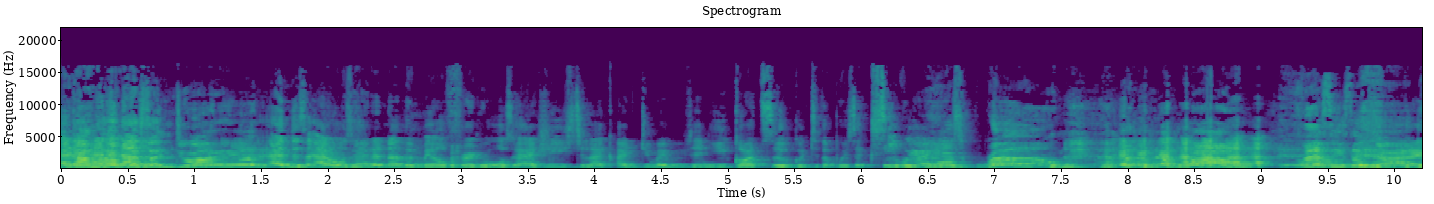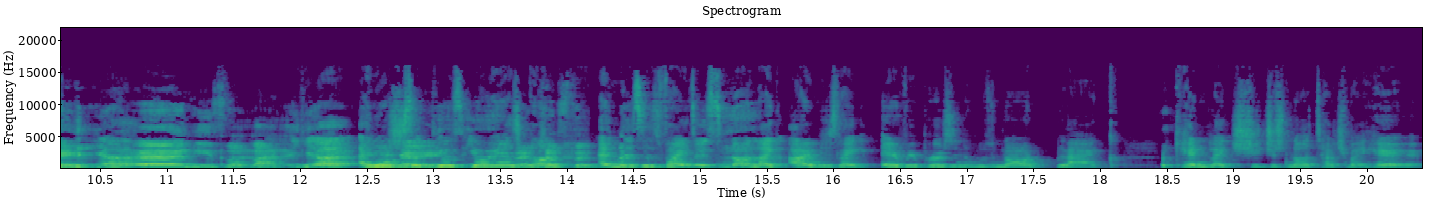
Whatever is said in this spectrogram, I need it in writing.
and I Come had help us another- undo our hair. And this, I also had another male friend who also actually used to like undo my weaves, and he got so good to the point. He's like, "See where your hair's grown." Wow. First he's a guy. Yeah. And he's not black. yeah, and he's just like, "Your, your hair's grown," Interesting. and this is fine. So it's not like I'm just like every person who's not black can like she just not touch my hair,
